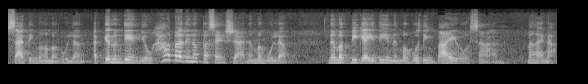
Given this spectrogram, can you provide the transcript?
sa ating mga magulang. At ganun din, yung haba din ng pasensya ng magulang na magbigay din ng mabuting payo sa mga anak.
